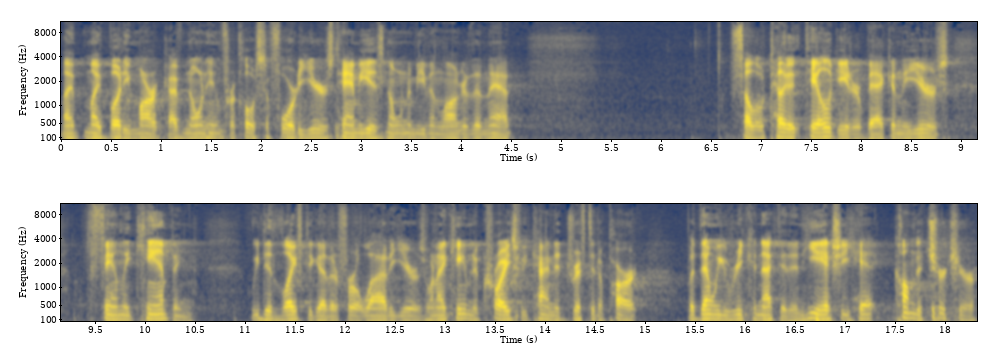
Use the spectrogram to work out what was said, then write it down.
My, my buddy Mark, I've known him for close to 40 years. Tammy has known him even longer than that. Fellow tailgater back in the years, family camping. We did life together for a lot of years. When I came to Christ, we kind of drifted apart, but then we reconnected. And he actually had come to church here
